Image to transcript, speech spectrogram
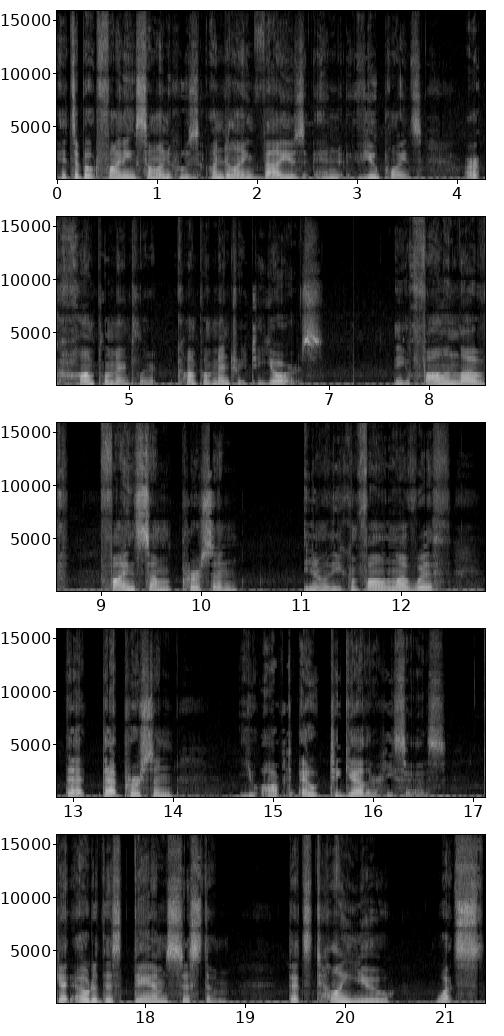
It's about finding someone whose underlying values and viewpoints are complementary, complementary to yours. That you fall in love, find some person, you know, that you can fall in love with, that that person you opt out together, he says. Get out of this damn system that's telling you what's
